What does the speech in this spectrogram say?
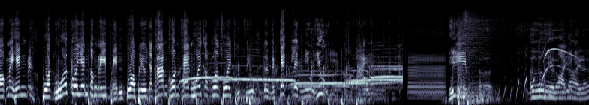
บอกไม่เห็น ปวดหัวตัวเย็นต้องรีบเพ่นตัวปลิวจะทามคนแทงหวยกับกลัวซวยถึงสิวเดินเหมือนเจ๊กเล่นนิ้วหิวหีบต่อไปหีบเออเออร้องได้นะ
